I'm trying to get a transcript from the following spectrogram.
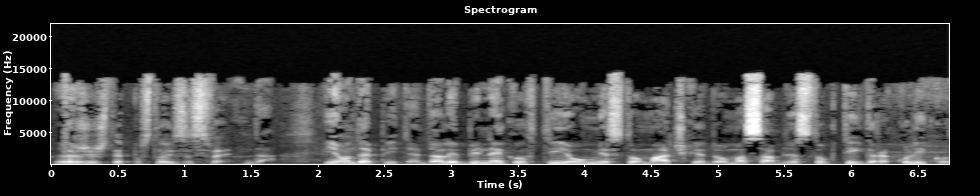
Tržište postoji za sve. Da. I onda je pitanje, da li bi neko htio umjesto mačke doma sabljastog tigra? Koliko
